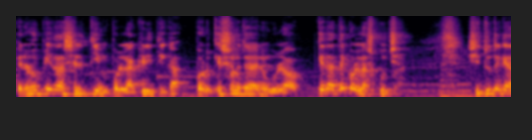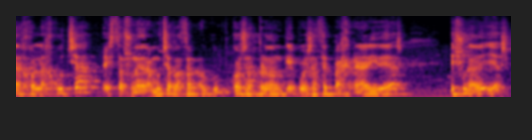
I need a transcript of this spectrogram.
pero no pierdas el tiempo en la crítica porque eso no te va a ningún lado. Quédate con la escucha. Si tú te quedas con la escucha, esta es una de las muchas razones, cosas perdón, que puedes hacer para generar ideas, es una de ellas.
